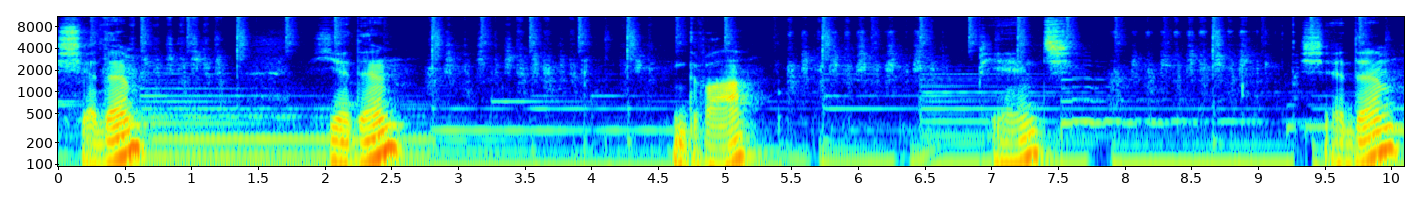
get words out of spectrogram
7 1 2 5 7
